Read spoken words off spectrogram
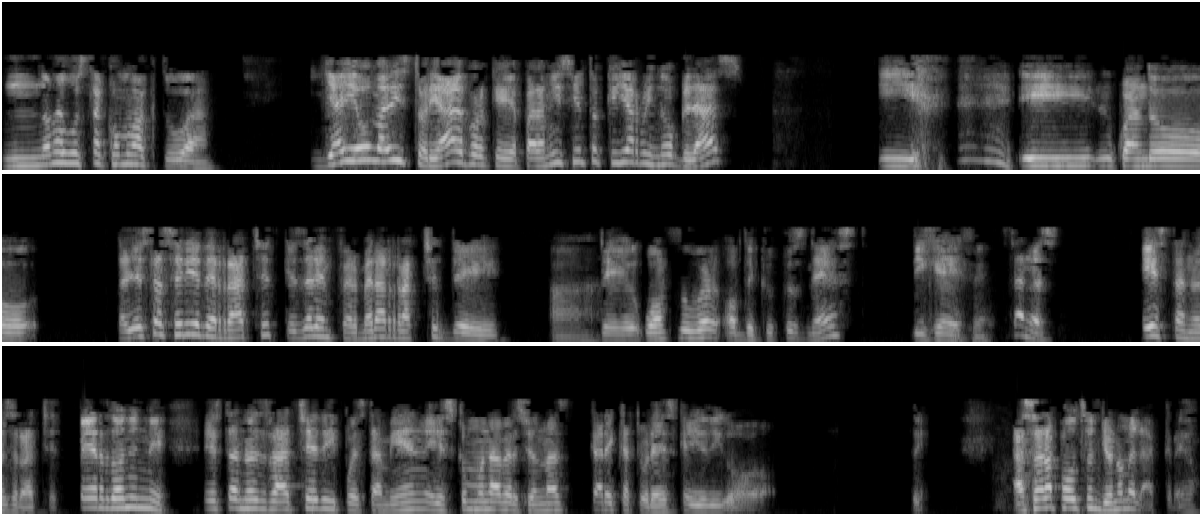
no, me gusta cómo actúa. Ya llevo un mal historial porque para mí siento que ella arruinó Glass y, y cuando salió esta serie de Ratchet, que es de la enfermera Ratchet de, ah. de One Flew of the Cuckoo's Nest, dije, esta no es, esta no es Ratchet. Perdónenme, esta no es Ratchet y pues también es como una versión más caricaturesca. Y yo digo, sí. a Sarah Paulson yo no me la creo.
